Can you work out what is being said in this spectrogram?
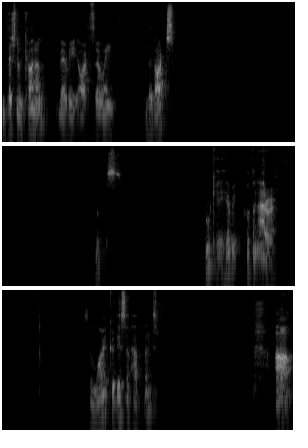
computational kernel where we are throwing the darts. Oops. Okay, here we got an error. So why could this have happened? Ah,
